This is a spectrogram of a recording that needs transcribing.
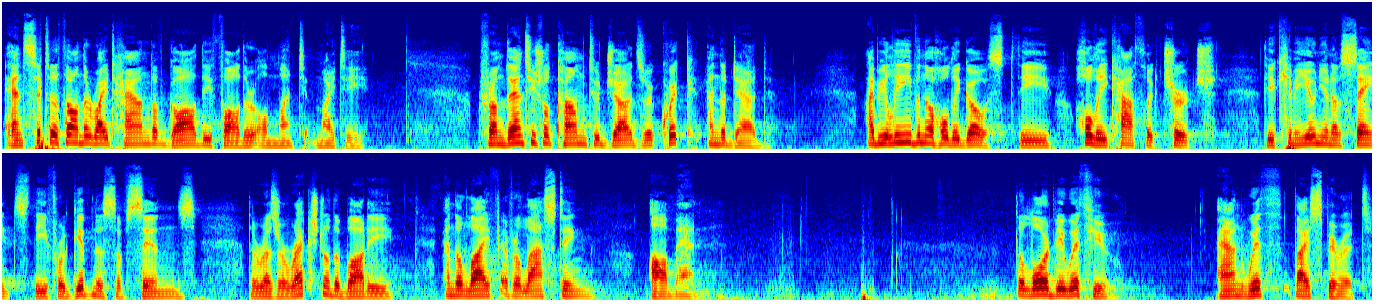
and sitteth on the right hand of God the Father Almighty. From thence he shall come to judge the quick and the dead. I believe in the Holy Ghost, the holy Catholic Church, the communion of saints, the forgiveness of sins, the resurrection of the body, and the life everlasting. Amen. The Lord be with you and with thy spirit.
